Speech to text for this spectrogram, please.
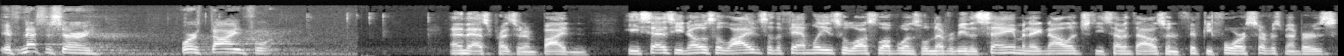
If necessary, worth dying for. And that's President Biden. He says he knows the lives of the families who lost loved ones will never be the same and acknowledged the 7,054 service members,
